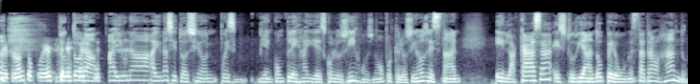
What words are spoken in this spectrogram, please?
de pronto puede ser. Doctora, hay una, hay una situación pues bien compleja y es con los hijos, ¿no? Porque los hijos están en la casa estudiando, pero uno está trabajando.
